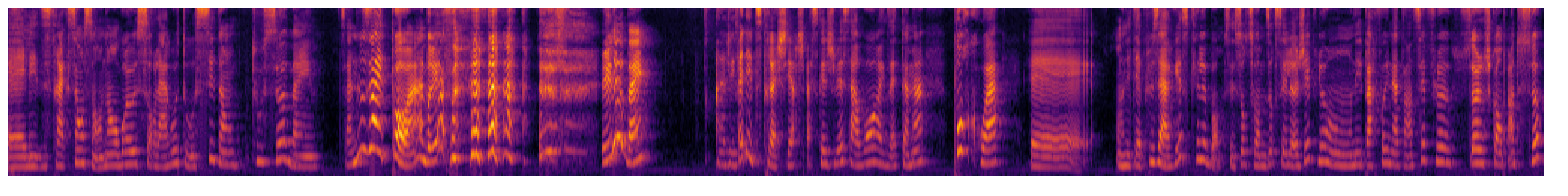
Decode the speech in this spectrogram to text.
les distractions sont nombreuses sur la route aussi. Donc, tout ça, ben, ça nous aide pas, hein? Bref. Et là, ben, j'ai fait des petites recherches parce que je voulais savoir exactement pourquoi euh, on était plus à risque. Là. Bon, c'est sûr, tu vas me dire, c'est logique, là, on est parfois inattentif, là. ça, je comprends tout ça.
